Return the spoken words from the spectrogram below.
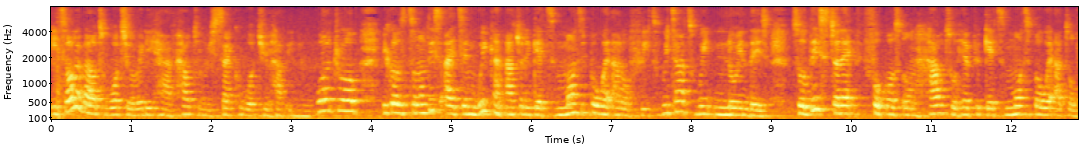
it's all about what you already have how to recycle what you have in your wardrobe because some of these items we can actually get multiple wear out of it without we knowing this. So this channel focus on how to help you get multiple wear out of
